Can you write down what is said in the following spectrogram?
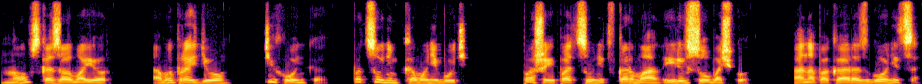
«Ну», — сказал майор, а мы пройдем, тихонько, подсунем кому-нибудь. Паша и подсунет в карман или в сумочку. Она пока разгонится.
